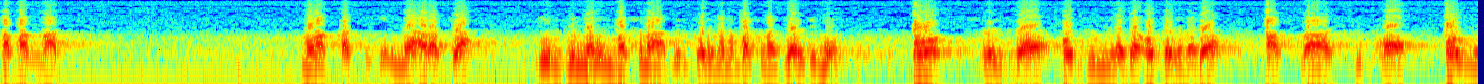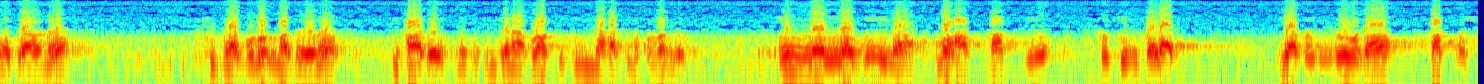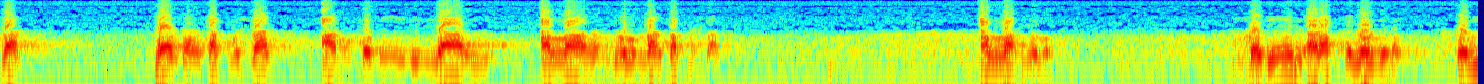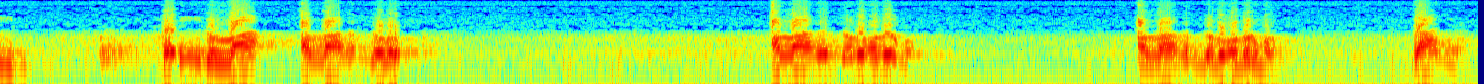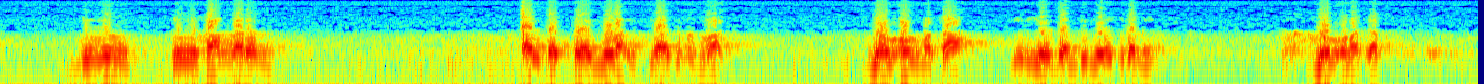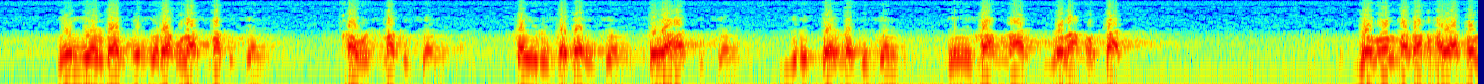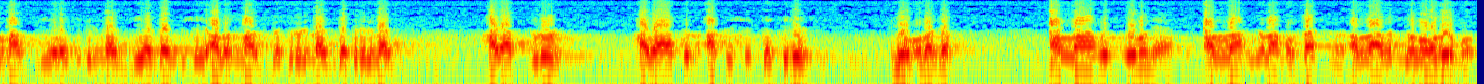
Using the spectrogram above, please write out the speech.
sapanlar. Muhakkak inne Arapça bir cümlenin başına, bir kelimenin başına geldi mi o sözde, o cümlede, o kelimede asla şüphe olmayacağını, şüphe bulunmadığını ifade etmek için Cenab-ı Hak inne harfini kullanıyor. İnnellezine muhakkak ki şu kimseler yadillûne sapmışlar. Nereden sapmışlar? An sebilillahi Allah'ın yolundan sapmışlar. Allah yolu. Sebil Arapça yol demek. Sebil. Sebilullah Allah'ın yolu. Allah'ın yolu olur mu? Allah'ın yolu olur mu? Yani bizim insanların elbette yola ihtiyacımız var. Yol olmasa bir yerden bir yere gidemeyiz. Yol olacak. Bir yerden bir yere ulaşmak için, kavuşmak için, seyir sefer için, seyahat için, gidip gelmek için insanlar yola muhtaç. Yol olmadan hayat olmaz, bir yere gidilmez, bir yerden bir şey alınmaz, götürülmez, getirilmez. Hayat durur, hayatın akışı kesilir, yol olacak. Allah'ın yolu ne? Allah yola muhtaç mı? Allah'ın yolu olur mu?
